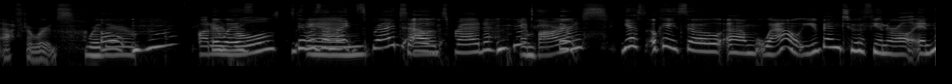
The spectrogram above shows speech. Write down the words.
afterwards? Were there oh, buttered was- rolls? there was a light spread salad of spread Mhm. and bars? Yes. Okay. So, um, wow, you've been to a funeral in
